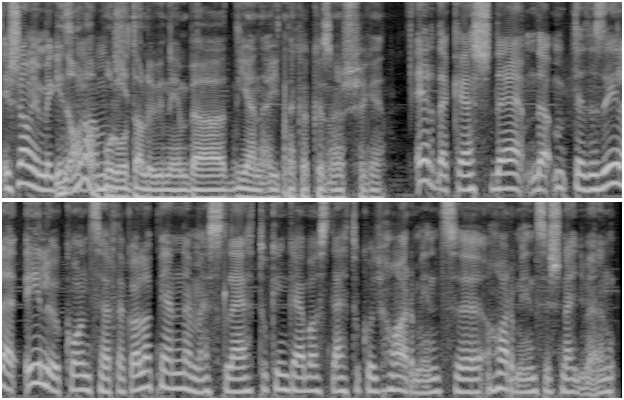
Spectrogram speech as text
és ami még Én alapból odalőném be a Diana hitnek a közönségét. Érdekes, de, de tehát az éle, élő koncertek alapján nem ezt láttuk, inkább azt láttuk, hogy 30, ö, 30 és 40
